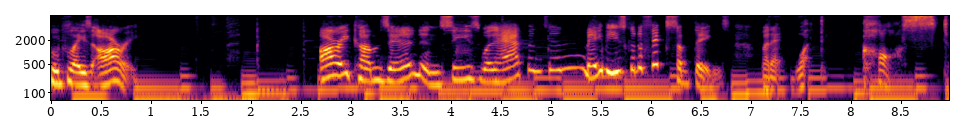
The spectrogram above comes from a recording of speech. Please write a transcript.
Who plays Ari. Ari comes in and sees what happens, and maybe he's going to fix some things. But at what cost?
